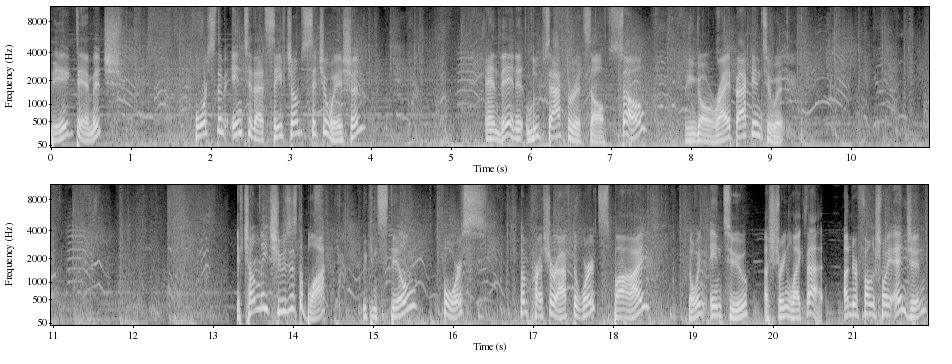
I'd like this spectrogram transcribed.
big damage, force them into that safe jump situation, and then it loops after itself. So we can go right back into it. If Chun-Li chooses to block, we can still force some pressure afterwards by going into a string like that. Under Feng Shui Engine,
